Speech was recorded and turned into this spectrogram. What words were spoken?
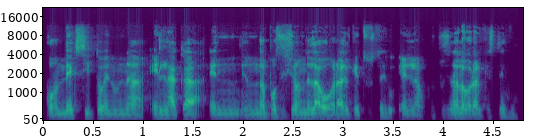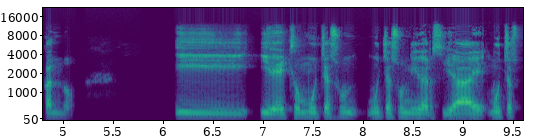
con éxito en una, en, la, en, en una posición laboral que tú estés, en la posición laboral que estés buscando y, y, de hecho muchas, muchas universidades, muchas,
